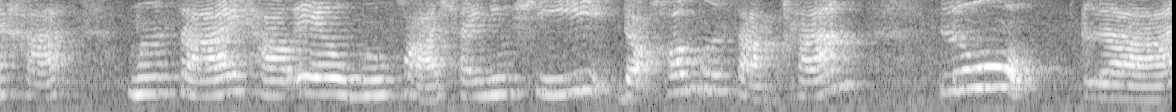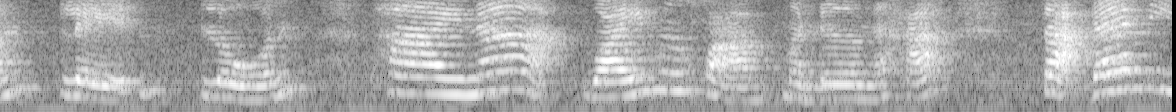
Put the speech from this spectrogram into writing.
นะคะ มือซ้ายเท้าเอว มือขวาใช้นิ้วชี้ ดอกข้อมือสามครั้ง ลูกหลานเหลนหลน ภายหน้าไว้มือขวาเหมือนเดิมนะคะ จะได้มี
